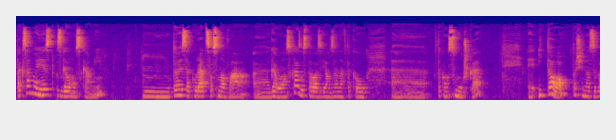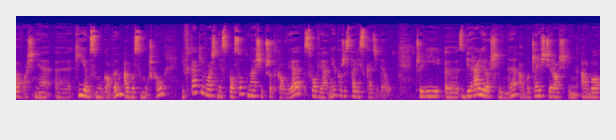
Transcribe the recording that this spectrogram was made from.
Tak samo jest z gałązkami. Mm, to jest akurat sosnowa gałązka, została związana w taką, w taką smużkę. I to, to się nazywa właśnie kijem smugowym albo smużką i w taki właśnie sposób nasi przodkowie, Słowianie, korzystali z kadzideł czyli e, zbierali rośliny, albo części roślin, albo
